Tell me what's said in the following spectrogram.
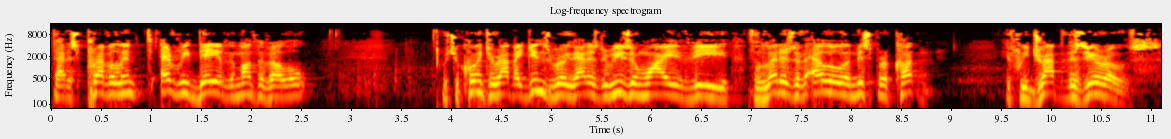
that is prevalent every day of the month of Elul, which according to Rabbi Ginsburgh, that is the reason why the, the letters of Elul and Mispar Katan, if we drop the zeros,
